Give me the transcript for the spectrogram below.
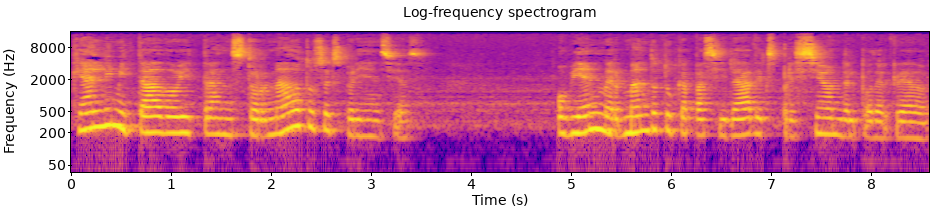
que han limitado y trastornado tus experiencias o bien mermando tu capacidad de expresión del poder creador.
